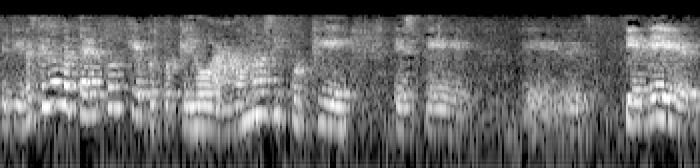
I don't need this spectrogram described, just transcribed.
te tienes que someter porque, pues porque lo amas y porque, este, eh, tiene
